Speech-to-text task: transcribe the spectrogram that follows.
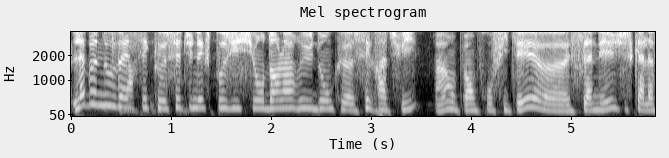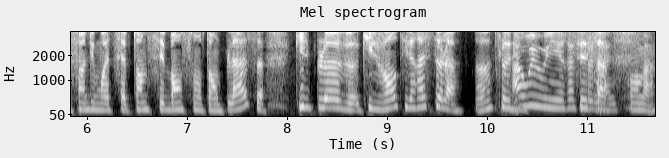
la bonne nouvelle, c'est que c'est une exposition dans la rue, donc euh, c'est gratuit. Hein, on peut en profiter euh, flâner jusqu'à la fin du mois de septembre. Ces bancs sont en place. Qu'il pleuve, qu'il vente, ils restent là, hein, Claudie. Ah oui, oui, ils restent là. Ça. Ils sont là.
